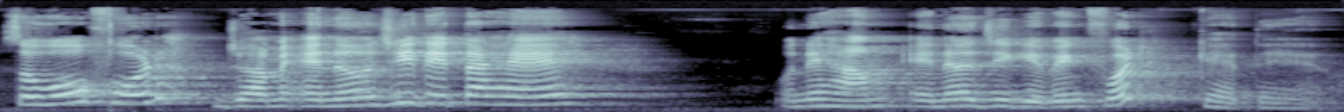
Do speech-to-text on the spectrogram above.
So वो food जो हमें energy देता है उन्हें हम energy giving food कहते हैं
